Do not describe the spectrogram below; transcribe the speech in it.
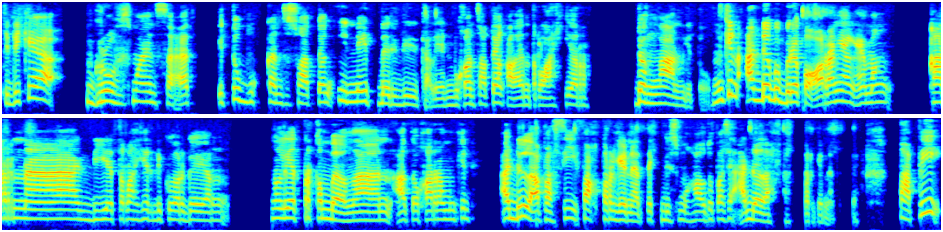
Jadi kayak growth mindset itu bukan sesuatu yang innate dari diri kalian, bukan sesuatu yang kalian terlahir dengan gitu. Mungkin ada beberapa orang yang emang karena dia terlahir di keluarga yang ngelihat perkembangan atau karena mungkin adalah pasti faktor genetik di semua hal itu pasti adalah faktor genetik. Tapi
